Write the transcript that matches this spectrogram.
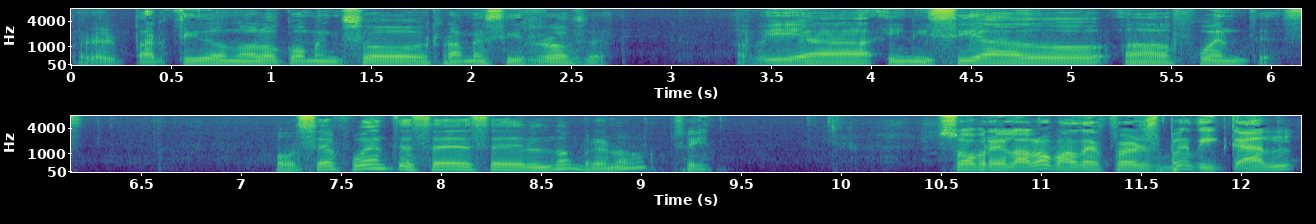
pero el partido no lo comenzó Ramesis Rosa. Había iniciado a Fuentes. José Fuentes es el nombre, ¿no? Sí. Sobre la loma de First Medical,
